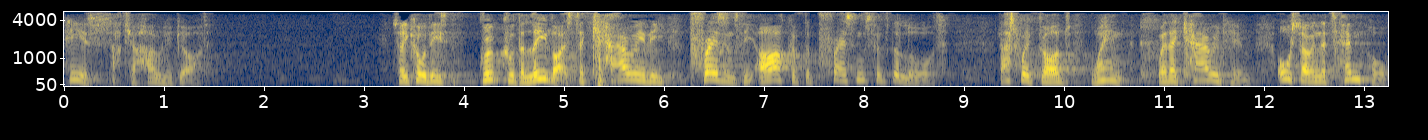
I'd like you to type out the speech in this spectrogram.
He is such a holy God. So he called these group called the Levites to carry the presence, the ark of the presence of the Lord. That's where God went, where they carried him. Also in the temple.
